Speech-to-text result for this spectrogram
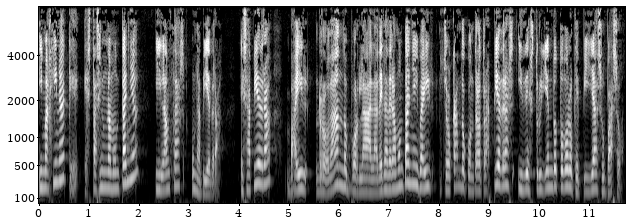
Imagina que estás en una montaña y lanzas una piedra. Esa piedra va a ir rodando por la ladera de la montaña y va a ir chocando contra otras piedras y destruyendo todo lo que pilla a su paso.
